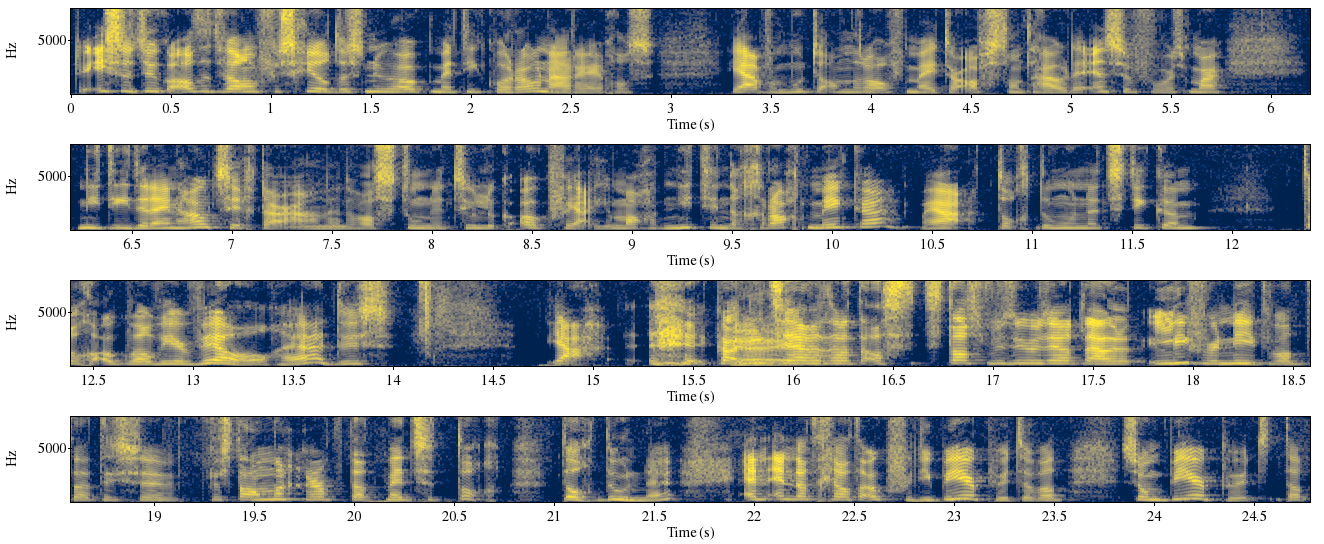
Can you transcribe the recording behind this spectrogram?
er is natuurlijk altijd wel een verschil verschil. Dus nu ook met die coronaregels. Ja, we moeten anderhalve meter afstand houden enzovoorts. Maar niet iedereen houdt zich daaraan. En dat was toen natuurlijk ook van ja, je mag het niet in de gracht mikken. Maar ja, toch doen we het stiekem toch ook wel weer wel. Hè? Dus ja, ik kan Ja, niet ja. zeggen dat als het stadsbestuur zegt, nou liever niet, want dat is eh, verstandiger dat mensen toch, toch doen. Hè? En, en dat geldt ook voor die beerputten, want zo'n beerput, dat,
